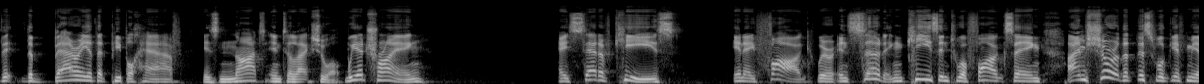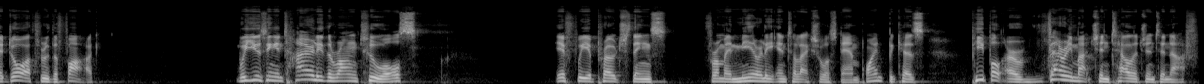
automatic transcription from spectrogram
the, the barrier that people have is not intellectual. We are trying a set of keys in a fog. We're inserting keys into a fog saying, I'm sure that this will give me a door through the fog. We're using entirely the wrong tools if we approach things from a merely intellectual standpoint because people are very much intelligent enough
